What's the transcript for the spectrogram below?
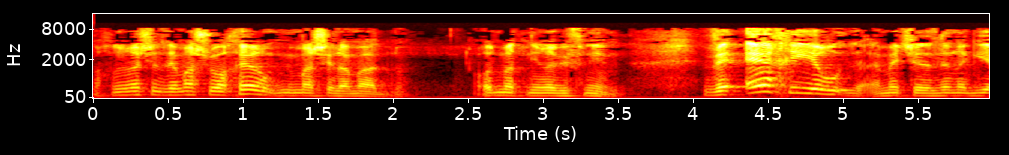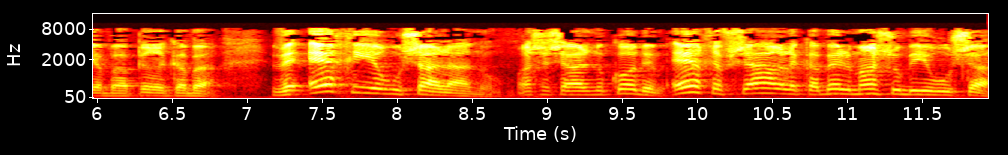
אנחנו נראה שזה משהו אחר ממה שלמדנו. עוד מעט נראה בפנים. ואיך היא ירושה, האמת שלזה נגיע בפרק הבא. ואיך היא ירושה לנו? מה ששאלנו קודם, איך אפשר לקבל משהו בירושה?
